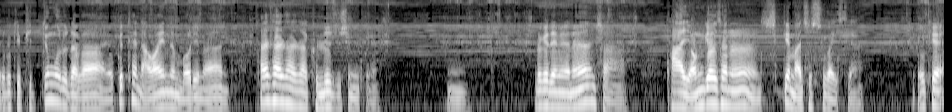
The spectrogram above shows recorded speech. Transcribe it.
요렇게 빗등으로다가 요 끝에 나와 있는 머리만 살살살살 긁어주시면 돼요. 음. 그렇게 되면은 자 다 연결선을 쉽게 맞출 수가 있어요. 이렇게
